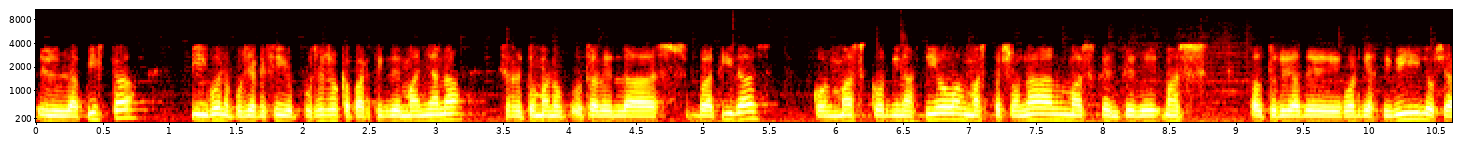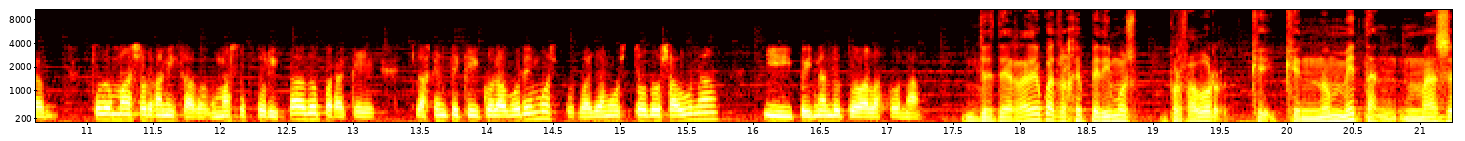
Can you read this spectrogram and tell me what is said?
la pista, y bueno, pues ya que sigue, pues eso, que a partir de mañana se retoman otra vez las batidas con más coordinación, más personal, más gente de, más autoridad de Guardia Civil, o sea, todo más organizado, más sectorizado para que la gente que colaboremos pues vayamos todos a una y peinando toda la zona. Desde Radio 4G pedimos, por favor, que, que, no metan más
